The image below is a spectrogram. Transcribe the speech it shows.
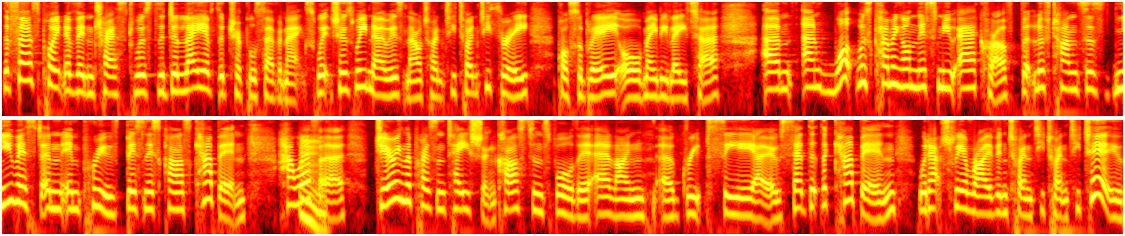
the first point of interest was the delay of the 777X, which, as we know, is now 2023, possibly, or maybe later. Um, and what was coming on this new aircraft, but Lufthansa's newest and improved business class cabin. However, hmm during the presentation, Carsten Spohr, the airline uh, group CEO, said that the cabin would actually arrive in 2022.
